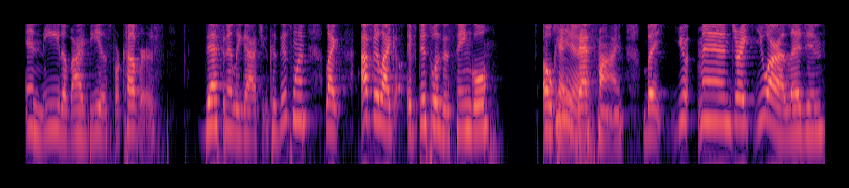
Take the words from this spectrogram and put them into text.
in need of ideas for covers, definitely got you. Cause this one, like I feel like if this was a single, okay, Yeah. that's fine. But you, man, Drake, you are a legend.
